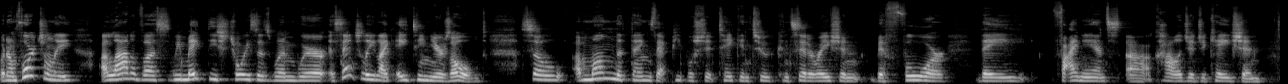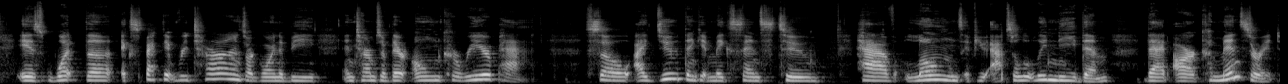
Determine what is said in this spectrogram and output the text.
But unfortunately, a lot of us, we make these choices when we're essentially like 18 years old. So, among the things that people should take into consideration before they finance uh, college education is what the expected returns are going to be in terms of their own career path. So I do think it makes sense to have loans if you absolutely need them that are commensurate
